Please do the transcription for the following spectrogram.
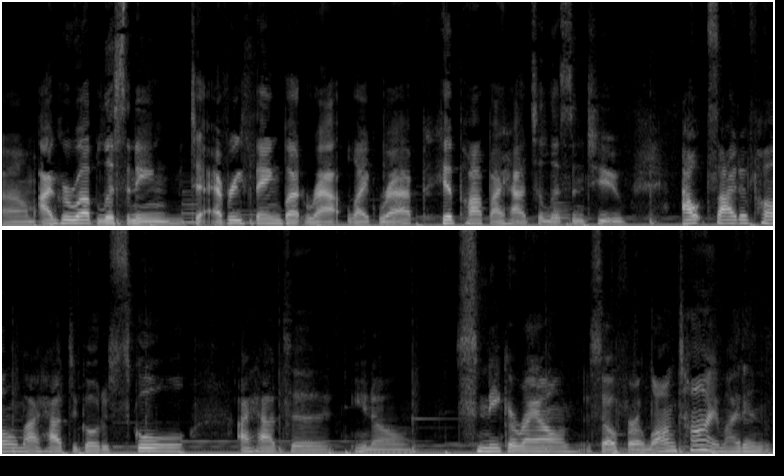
Um, I grew up listening to everything but rap, like rap, hip hop. I had to listen to outside of home. I had to go to school. I had to, you know, sneak around. So for a long time, I didn't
